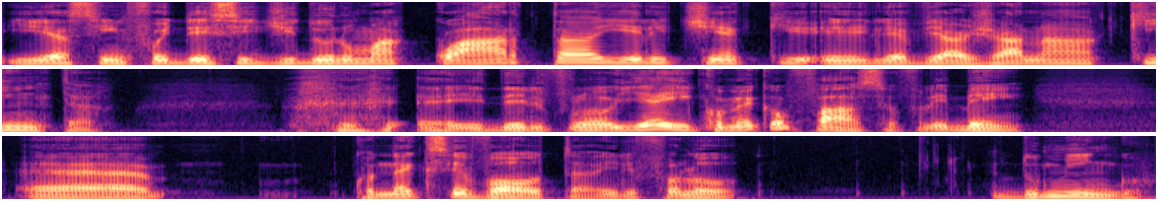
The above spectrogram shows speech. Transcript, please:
E assim, foi decidido numa quarta e ele tinha que ele ia viajar na quinta. e ele falou: "E aí, como é que eu faço?" Eu falei: "Bem, é, quando é que você volta?" Ele falou: "Domingo."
